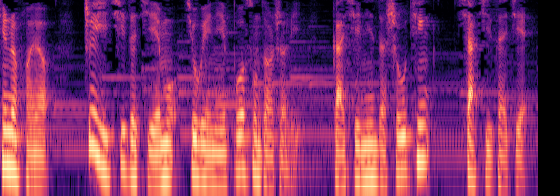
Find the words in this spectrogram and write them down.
听众朋友，这一期的节目就为您播送到这里，感谢您的收听，下期再见。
